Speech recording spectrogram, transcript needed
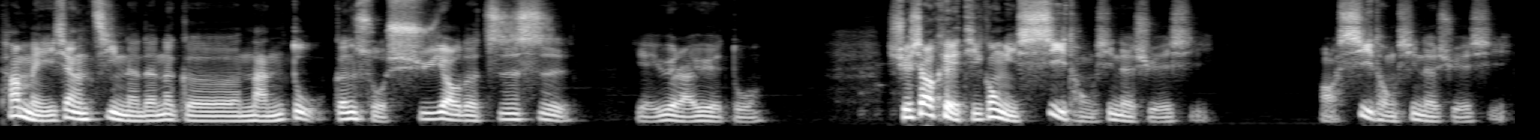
它每一项技能的那个难度跟所需要的知识。也越来越多，学校可以提供你系统性的学习，哦，系统性的学习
